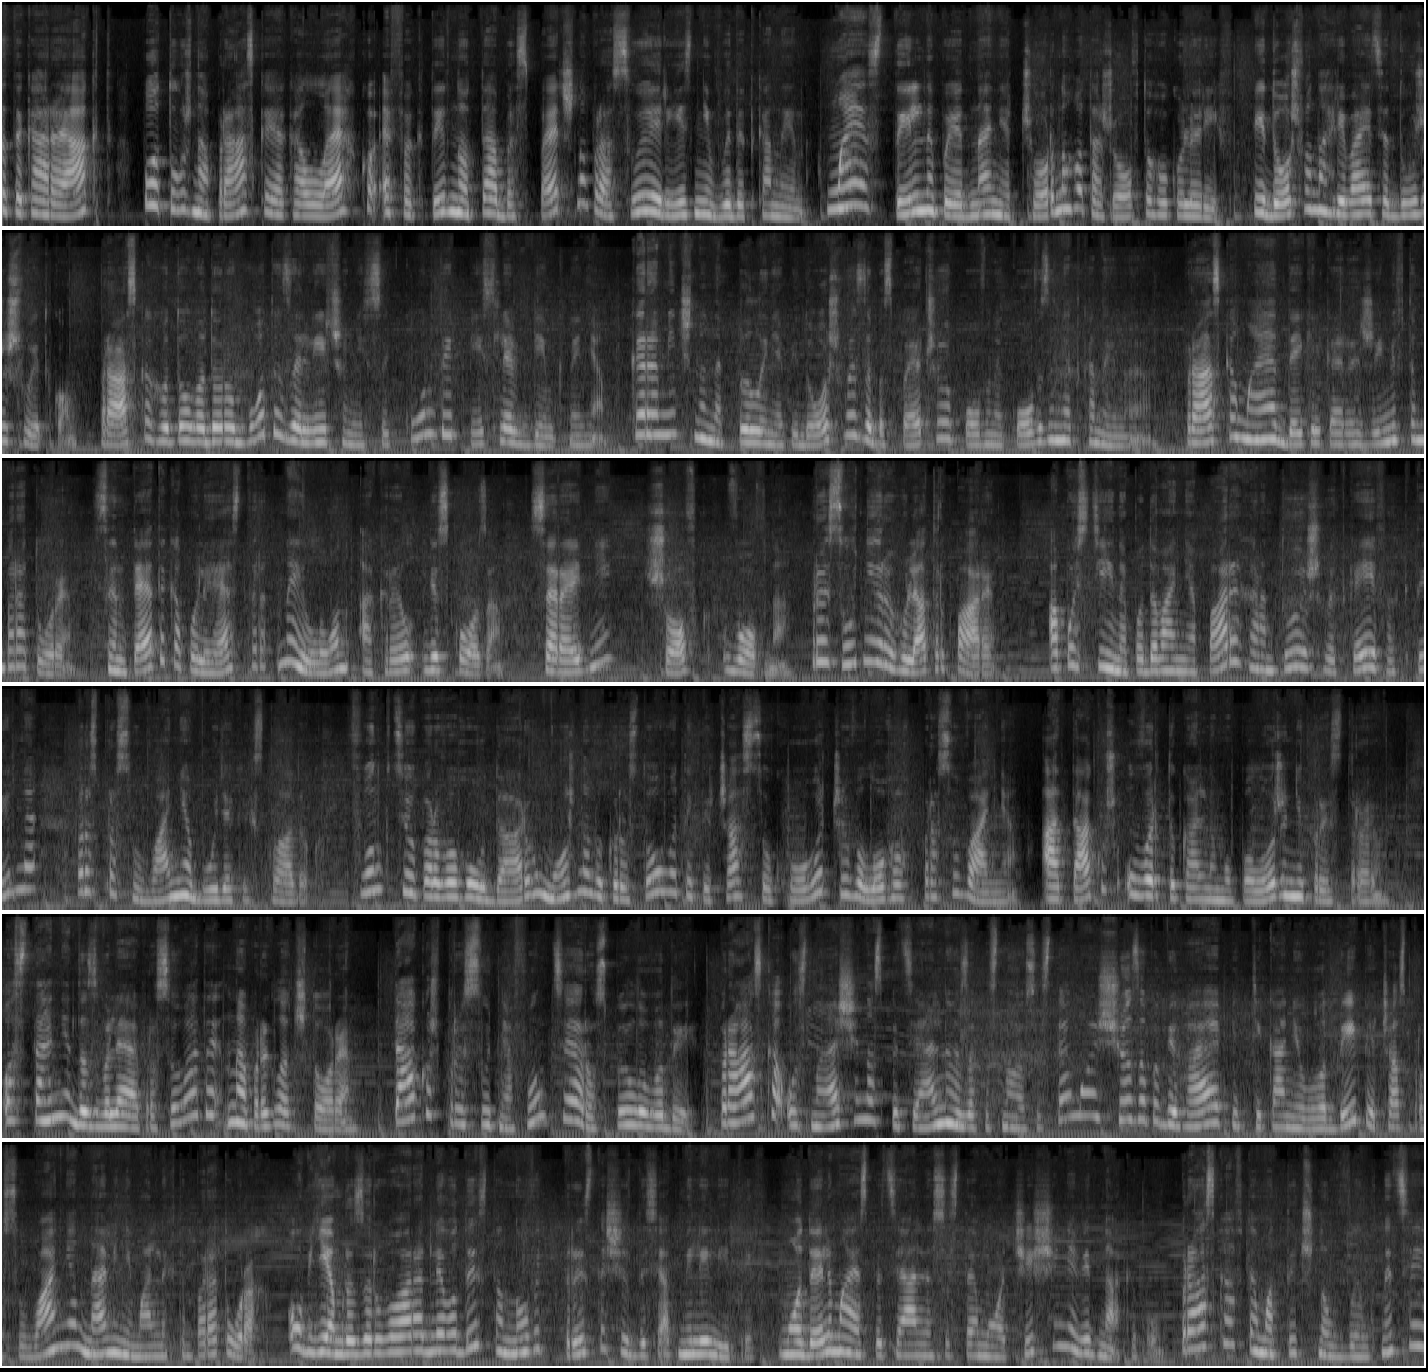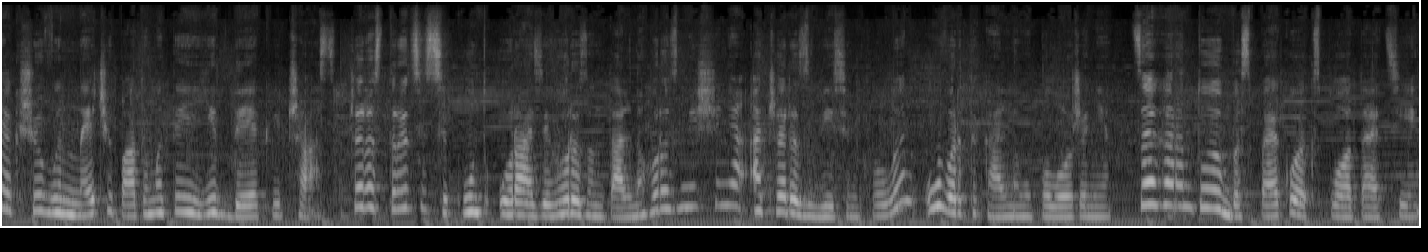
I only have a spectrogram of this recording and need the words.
ЦТК React потужна праска, яка легко, ефективно та безпечно прасує різні види тканин. Має стильне поєднання чорного та жовтого кольорів. Підошва нагрівається дуже швидко. Праска готова до роботи за лічені секунди після ввімкнення. Керамічне напилення підошви забезпечує повне ковзання тканиною. Праска має декілька режимів температури: синтетика, поліестер, нейлон, акрил, віскоза, середній шовк, вовна. Присутній регулятор пари. А постійне подавання пари гарантує швидке і ефективне розпросування будь-яких складок. Функцію парового удару можна використовувати під час сухого чи вологого прасування, а також у вертикальному положенні пристрою. Останнє дозволяє прасувати, наприклад, штори. Також присутня функція розпилу води. Праска оснащена спеціальною захисною системою, що запобігає підтіканню води під час просування на мінімальних температурах. Об'єм резервуара для води становить 360 мл. Модель має спеціальну систему очищення від накипу. Праска автоматично вимкнеться, якщо ви не чіпатимете її деякий час. Через 30 секунд у разі горизонтального розміщення, а через 8 хвилин у вертикальному положенні. Це гарантує безпеку експлуатації.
